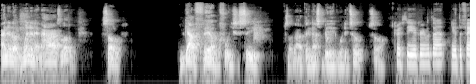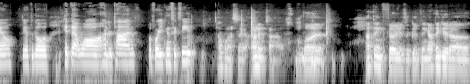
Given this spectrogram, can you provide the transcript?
I ended up winning at the highest level. So you gotta fail before you succeed. So I think that's big what it took. So Chris, do you agree with that? You have to fail. Do you have to go hit that wall a hundred times before you can succeed? I want to say a hundred times, but I think failure is a good thing. I think it uh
